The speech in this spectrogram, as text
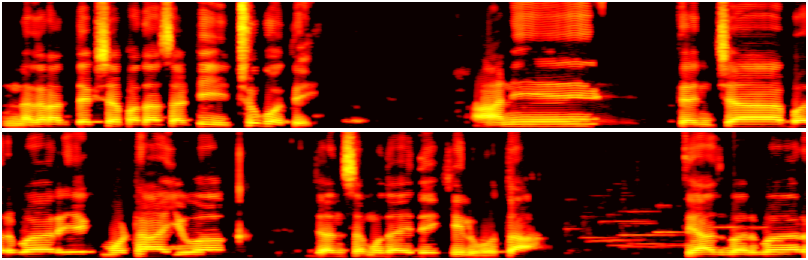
नगराध्यक्ष पदासाठी इच्छुक होते. आणि त्यांच्या बरोबर एक मोठा युवक जनसमुदाय देखील होता. त्याचबरोबर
